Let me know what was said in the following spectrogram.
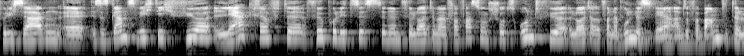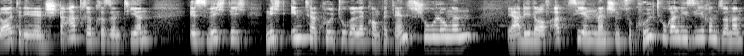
würde ich sagen, äh, ist es ganz wichtig für Lehrkräfte, für Polizistinnen, für Leute beim Verfassungsschutz und für Leute von der Bundeswehr, also verbeamtete Leute, die den Staat repräsentieren, ist wichtig, nicht interkulturelle Kompetenzschulungen, ja, die darauf abzielen, Menschen zu kulturalisieren, sondern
